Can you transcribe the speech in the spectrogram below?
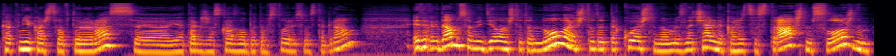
как мне кажется, во второй раз. Э, я также рассказывала об этом в сторис в Инстаграм. Это когда мы с вами делаем что-то новое, что-то такое, что нам изначально кажется страшным, сложным,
